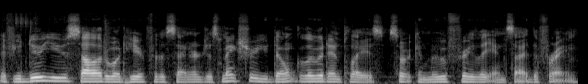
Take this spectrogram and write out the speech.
If you do use solid wood here for the center, just make sure you don't glue it in place so it can move freely inside the frame.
